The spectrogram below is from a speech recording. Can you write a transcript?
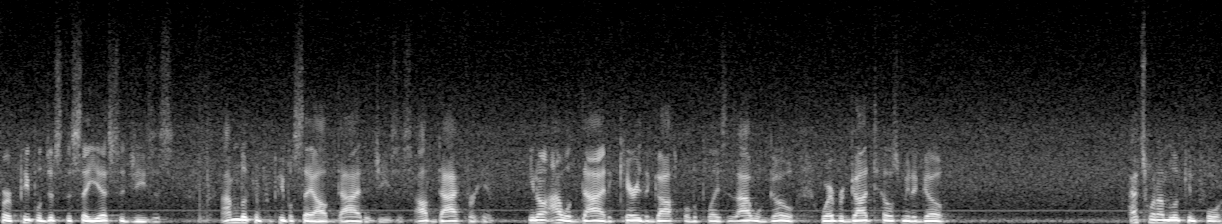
for people just to say yes to Jesus. I'm looking for people to say, I'll die to Jesus. I'll die for Him. You know, I will die to carry the gospel to places. I will go wherever God tells me to go. That's what I'm looking for.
